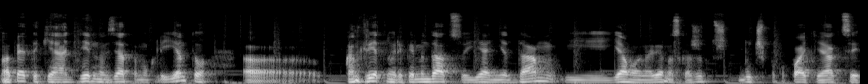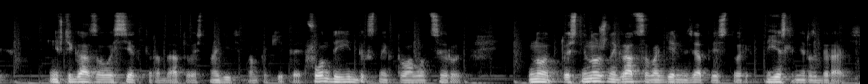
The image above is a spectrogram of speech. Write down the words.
Но опять-таки отдельно взятому клиенту э, конкретную рекомендацию я не дам, и я вам, наверное, скажу, что лучше покупайте акции нефтегазового сектора, да, то есть найдите там какие-то фонды индексные, кто аллоцирует. Ну, то есть не нужно играться в отдельно взятые истории, если не разбираетесь.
